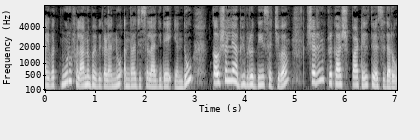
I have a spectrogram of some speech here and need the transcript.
ಐವತ್ಮೂರು ಫಲಾನುಭವಿಗಳನ್ನು ಅಂದಾಜಿಸಲಾಗಿದೆ ಎಂದು ಕೌಶಲ್ಯಾಭಿವೃದ್ಧಿ ಸಚಿವ ಶರಣ್ ಪ್ರಕಾಶ್ ಪಾಟೀಲ್ ತಿಳಿಸಿದರು.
